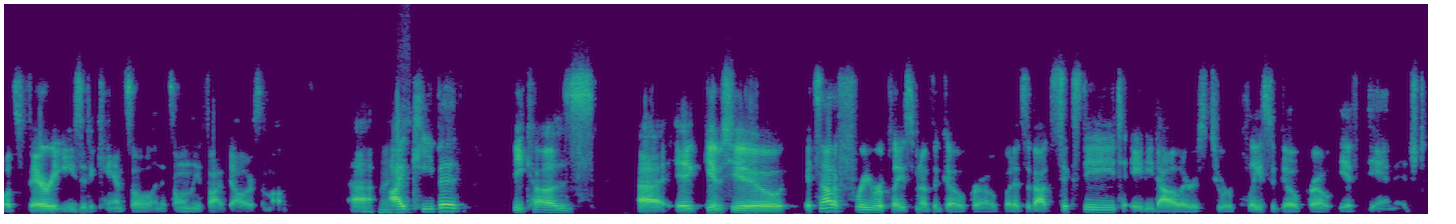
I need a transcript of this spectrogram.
well, it's very easy to cancel and it's only $5 a month. Uh, Oh, I keep it because uh, it gives you it's not a free replacement of the GoPro, but it's about sixty to eighty dollars to replace a GoPro if damaged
